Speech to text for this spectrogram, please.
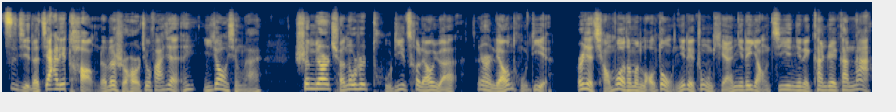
自己的家里躺着的时候，就发现，哎，一觉醒来，身边全都是土地测量员，在那儿量土地，而且强迫他们劳动，你得种田，你得养鸡，你得干这干那。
